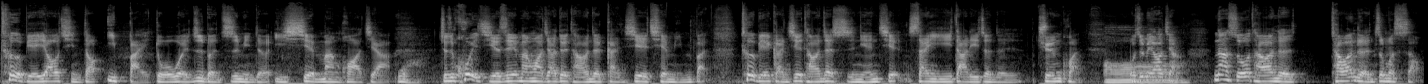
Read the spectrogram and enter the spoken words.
特别邀请到一百多位日本知名的一线漫画家，哇，就是汇集了这些漫画家对台湾的感谢签名版，特别感谢台湾在十年前三一大地震的捐款。哦，我这边要讲，那时候台湾的台湾人这么少。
